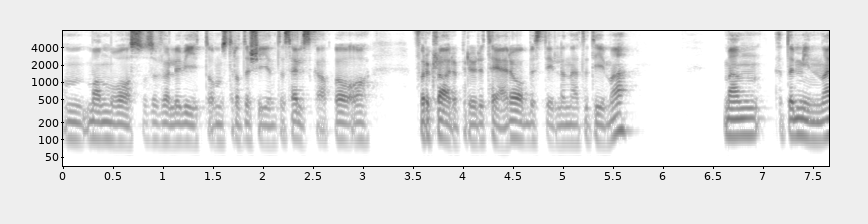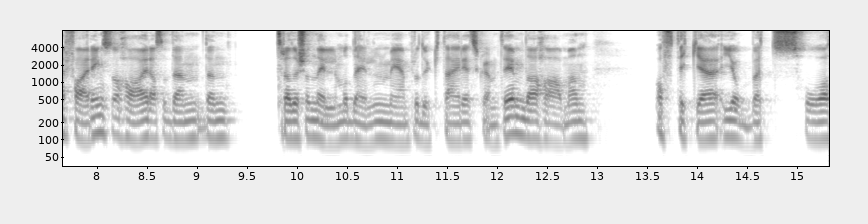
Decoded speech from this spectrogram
Man må også selvfølgelig vite om strategien til selskapet og, for å klare å prioritere og bestille ned til teamet. Men etter min erfaring så har altså den, den tradisjonelle modellen med en produkteier i et scrum-team, da har man ofte ikke jobbet så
